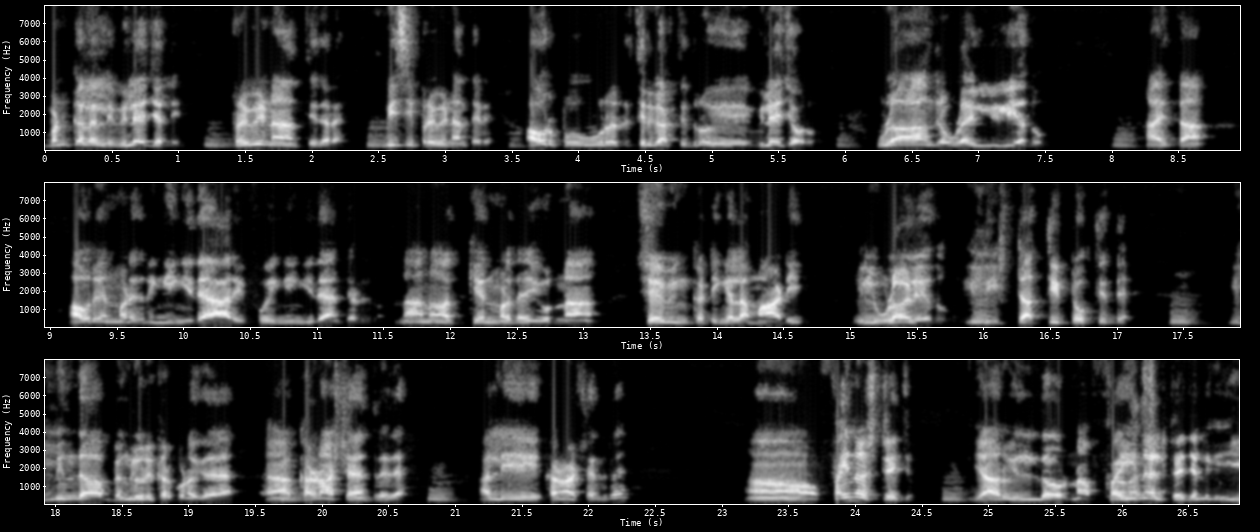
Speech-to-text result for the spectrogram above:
ಬಣ್ಕಲಲ್ಲಿ ವಿಲೇಜ್ ಅಲ್ಲಿ ಪ್ರವೀಣ ಅಂತಿದ್ದಾರೆ. ಬಿ ಸಿ ಪ್ರವೀಣ ಅಂತ ಹೇಳಿ ಅವ್ರ ಊರಲ್ಲಿ ತಿರುಗಾಡ್ತಿದ್ರು ವಿಲೇಜ್ ಅವರು. ಹುಳ ಅಂದ್ರೆ ಹುಳ ಇಲ್ಲಿ ಇಳಿಯೋದು. ಆಯ್ತಾ? ಅವ್ರ ಏನ್ ಮಾಡಿದ್ರು ಹಿಂಗ್ ಹಿಂಗಿದೆ ಆರಿಫು ಹಿಂಗ್ ಹಿಂಗಿದೆ ಅಂತ ಹೇಳಿದ್ರು ನಾನು ಅದಕ್ಕೆ ಏನ್ ಮಾಡಿದೆ ಇವ್ರನ್ನ ಶೇವಿಂಗ್ ಕಟಿಂಗ್ ಎಲ್ಲ ಮಾಡಿ ಇಲ್ಲಿ ಹುಳ ಇಳಿಯೋದು. ಇಲ್ಲಿ ಇಷ್ಟ ಇಷ್ಟು ಹತ್ತಿಟ್ಟು ಹೋಗ್ತಿದ್ದೆ. ಇಲ್ಲಿಂದ ಬೆಂಗಳೂರಿಗೆ ಕರ್ಕೊಂಡು ಹೋಗಿದ್ದಾರೆ. ಹ್ಮ್. ಕರುಣಾಶ್ರಯ ಅಂತ ಇದೆ. ಅಲ್ಲಿ ಕರುಣಾಶ್ರಯ ಅಂದ್ರೆ ಫೈನಲ್ ಸ್ಟೇಜ್ ಯಾರು ಇಲ್ದವ್ರನ್ನ ಫೈನಲ್ ಸ್ಟೇಜ್ ಅಲ್ಲಿ ಈ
